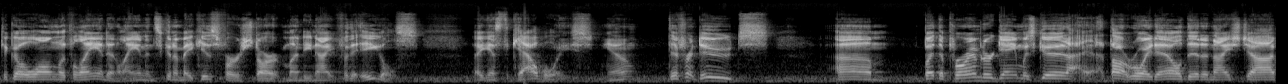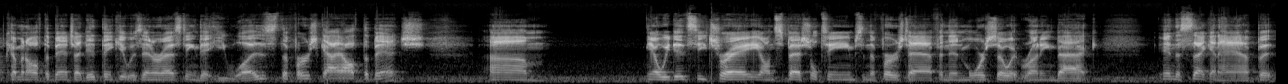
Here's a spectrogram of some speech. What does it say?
to go along with Landon. Landon's going to make his first start Monday night for the Eagles against the Cowboys. You know, different dudes. Um, but the perimeter game was good. I, I thought Roydell did a nice job coming off the bench. I did think it was interesting that he was the first guy off the bench. Um, you know, we did see Trey on special teams in the first half, and then more so at running back in the second half. But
